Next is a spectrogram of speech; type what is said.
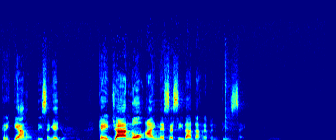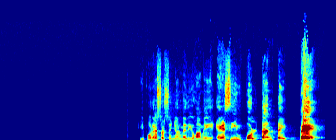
cristianos, dicen ellos, que ya no hay necesidad de arrepentirse. Y por eso el Señor me dijo a mí, es importante ver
